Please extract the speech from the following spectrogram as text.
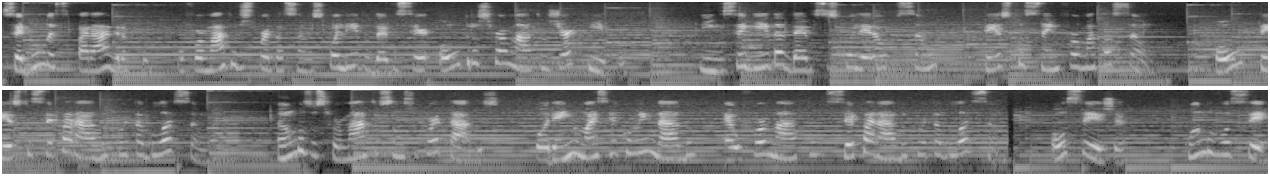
Segundo esse parágrafo, o formato de exportação escolhido deve ser outros formatos de arquivo, e em seguida deve-se escolher a opção Texto sem formatação ou Texto separado por tabulação. Ambos os formatos são suportados, porém o mais recomendado é o formato separado por tabulação. Ou seja, quando você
